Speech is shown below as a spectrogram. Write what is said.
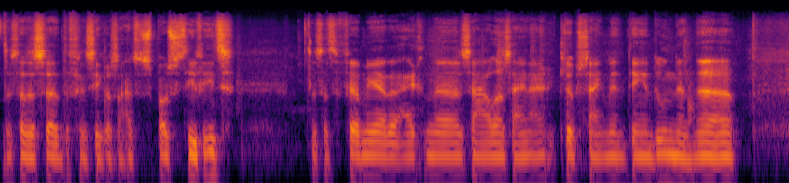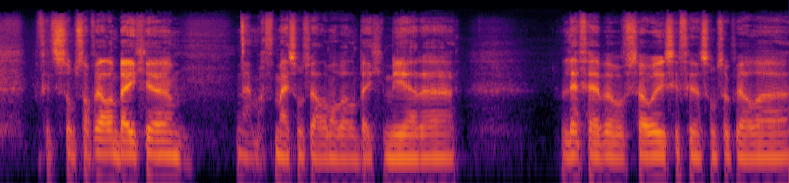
Dus dat, is, eh, dat vind ik als een uiterst positief iets. Dus dat er veel meer eigen zalen zijn, eigen clubs zijn dingen doen. En ik vind het soms nog wel een beetje, nou, mag voor mij soms wel allemaal wel een beetje meer lef hebben of zo is. Ik vind het soms ook wel... eh,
